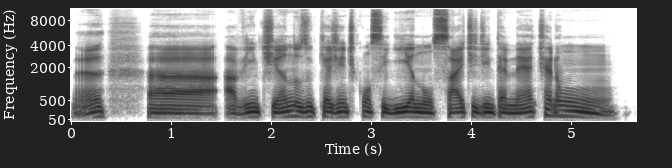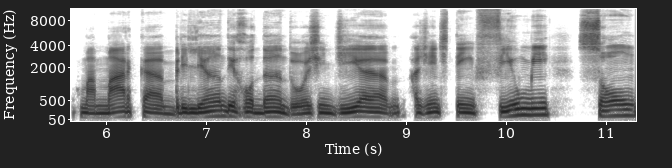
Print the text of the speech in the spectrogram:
Né? Uh, há 20 anos, o que a gente conseguia num site de internet era um, uma marca brilhando e rodando. Hoje em dia, a gente tem filme, som,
